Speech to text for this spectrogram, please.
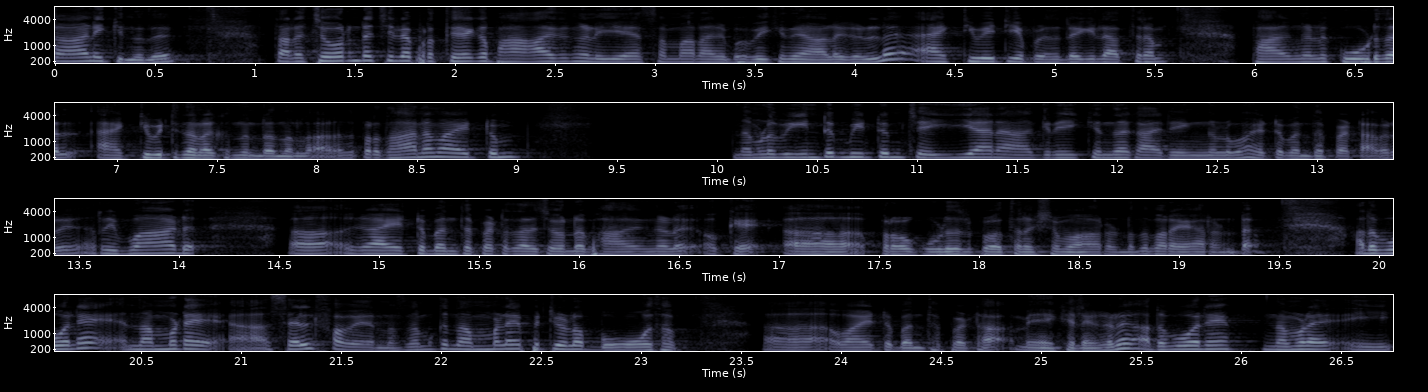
കാണിക്കുന്നത് തലച്ചോറിന്റെ ചില പ്രത്യേക ഭാഗങ്ങൾ ഈ എസ് എം ആർ അനുഭവിക്കുന്ന ആളുകളിൽ ആക്ടിവേറ്റ് ചെയ്യപ്പെടുന്നുണ്ട്. അല്ലെങ്കിൽ അത്തരം ഭാഗങ്ങളിൽ കൂടുതൽ ആക്ടിവിറ്റി നടക്കുന്നുണ്ടെന്നുള്ളതാണ് അത് പ്രധാനമായിട്ടും നമ്മൾ വീണ്ടും വീണ്ടും ചെയ്യാൻ ആഗ്രഹിക്കുന്ന കാര്യങ്ങളുമായിട്ട് ബന്ധപ്പെട്ട അവർ റിവാർഡ് ആയിട്ട് ബന്ധപ്പെട്ട തലച്ചോറിന്റെ ഭാഗങ്ങൾ ഒക്കെ കൂടുതൽ പ്രവർത്തനക്ഷമമാകാറുണ്ടെന്ന് പറയാറുണ്ട്. അതുപോലെ നമ്മുടെ സെൽഫ് അവയർനെസ് നമുക്ക് നമ്മളെ പറ്റിയുള്ള ബോധം ആയിട്ട് ബന്ധപ്പെട്ട മേഖലകൾ അതുപോലെ നമ്മുടെ ഈ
